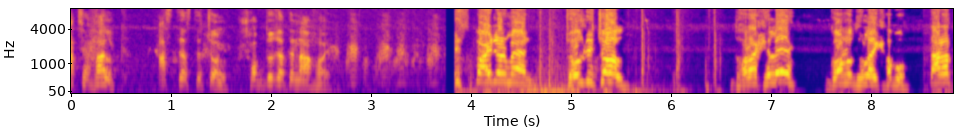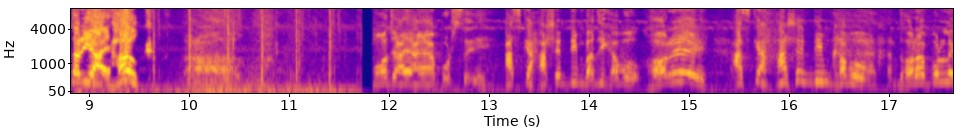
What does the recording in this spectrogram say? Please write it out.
আচ্ছা হাল্ক আস্তে আস্তে চল শব্দ যাতে না হয়। স্পাইডারম্যান জলদি চল। ধরা খেলে গণধুলাই খাব। তাড়াতাড়ি আয় হাল্ক। মজায় আয়া পড়ছে। আজকে হাঁসের ডিম ভাজি খাব। হরে আজকে হাঁসের ডিম খাব। ধরা পড়লে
